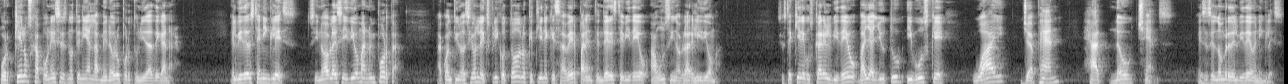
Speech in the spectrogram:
¿Por qué los japoneses no tenían la menor oportunidad de ganar? El video está en inglés. Si no habla ese idioma, no importa. A continuación le explico todo lo que tiene que saber para entender este video aún sin hablar el idioma. Si usted quiere buscar el video, vaya a YouTube y busque Why Japan Had No Chance. Ese es el nombre del video en inglés.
